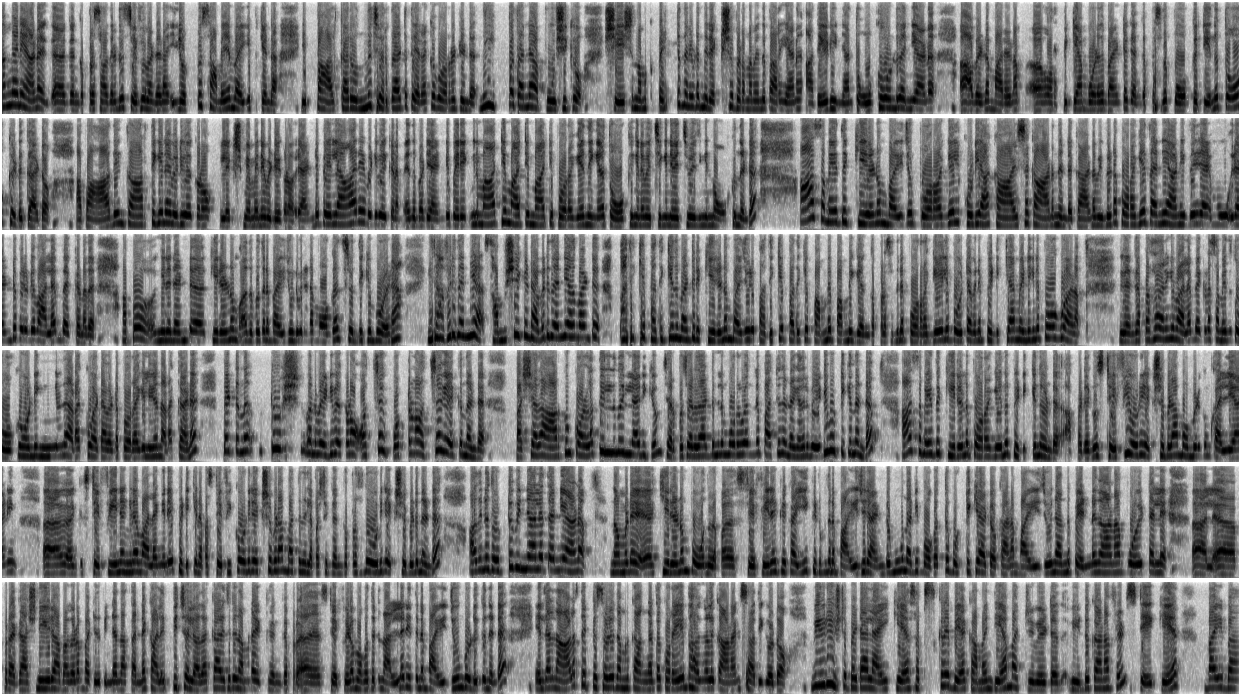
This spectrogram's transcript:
അങ്ങനെയാണ് ഗംഗപ്രസാദിന്റെ സ്റ്റെഫി വേണ്ടട ഇനി ഒട്ടും സമയം വൈകിപ്പിക്കേണ്ട. ഇപ്പൊ ആൾക്കാർ ഒന്ന് ചെറുതായിട്ട് തിരക്ക് കുറഞ്ഞിട്ടുണ്ട്. നീ ഇപ്പൊ തന്നെ പൂഷിക്കോ ശേഷം നമുക്ക് പെട്ടെന്ന് ഇവിടെ നിന്ന് രക്ഷപ്പെടണമെന്ന് പറയാണ്. അതേടി ഞാൻ തോക്കുകൊണ്ട് തന്നെയാണ് അവരുടെ മരണം ഉറപ്പിക്കാൻ പോണത് പറഞ്ഞിട്ട് ഗംഗപ്രസാദ് പോക്കറ്റിൽ നിന്ന് തോക്ക് എടുക്കുക കേട്ടോ അപ്പൊ ആദ്യം കാർത്തികനെ വെടിവെക്കണോ ലക്ഷ്മിയമ്മനെ വെടിവെക്കണോ? രണ്ടുപേരിൽ ആരെ വെടിവെക്കണം എന്ന് പറഞ്ഞ് രണ്ടുപേരെ ഇങ്ങനെ മാറ്റി മാറ്റി മാറ്റി പുറകെ നിന്ന് ഇങ്ങനെ തോക്ക് ഇങ്ങനെ വെച്ച് ഇങ്ങനെ വെച്ച് വെച്ച് ഇങ്ങനെ നോക്കുന്നുണ്ട്. ആ സമയത്ത് കിരണും ബൈജും പുറകിൽ കൂടി ആ കാഴ്ച കാണുന്നുണ്ട്. കാരണം ഇവരുടെ പുറകെ തന്നെയാണ് ഇവർ രണ്ടുപേരുടെ വലം വെക്കണത്. അപ്പോ ഇങ്ങനെ രണ്ട് കിരണും അതുപോലെ തന്നെ ബൈജുണ്ട് ഇവരുടെ മുഖം ശ്രദ്ധിക്കുമ്പോൾ എടാ ഇത് അവർ തന്നെയാ. സംശയിക്കേണ്ട അവർ തന്നെയാ അതുമായിട്ട് പതുക്കെ പതുക്കെ എന്ന് പറഞ്ഞിട്ട് കിരണും ബൈജുണ്ട് പതിക്കെ പതുക്കെ പമ്മി പമ്മി ഗംഗപ്രസാദിന്റെ പുറകേൽ പോയിട്ട് അവനെ പിടിക്കാൻ വേണ്ടി ഇങ്ങനെ പോകുവാണ്. ഗംഗപ്രസാദ് ആണെങ്കിൽ വലം വെക്കണ സമയത്ത് തോക്കും കൊണ്ട് ഇങ്ങനെ നടക്കുവാട്ടോ. അവരുടെ പുറകിൽ ഇങ്ങനെ നടക്കാണ്. പെട്ടെന്ന് ടൂഷ് പറഞ്ഞ് വെടി ഒച്ച പൊട്ടണോ ഒച്ച കേൾക്കുന്നുണ്ട്. പക്ഷെ അത് ആർക്കും കൊള്ളത്തില്ലെന്നില്ലായിരിക്കും ചിലപ്പോൾ ചെറുതായിട്ട് എന്തെങ്കിലും മുറിവ് എന്തെങ്കിലും പറ്റുന്നുണ്ടെങ്കിൽ അതിൽ വെടി പൊട്ടിക്കുന്നുണ്ട്. ആ സമയത്ത് കിരണ് പുറകെ നിന്ന് പിടിക്കുന്നുണ്ട്. അപ്പോഴേക്കും സ്റ്റെഫി ഓടി രക്ഷപ്പെടാൻ പോകുമ്പോഴേക്കും കല്യാണിയും സ്റ്റെഫീനെ ഇങ്ങനെ വലങ്ങനെ പിടിക്കണം. അപ്പൊ സ്റ്റെഫിക്ക് ഓടി രക്ഷപ്പെടാൻ പറ്റുന്നില്ല. പക്ഷെ ഗംഗപ്രസാദ് ഓടി രക്ഷപ്പെടുന്നുണ്ട്. അതിന് തൊട്ടു പിന്നാലെ തന്നെയാണ് നമ്മുടെ കിരണും പോകുന്നത്. അപ്പൊ സ്റ്റെഫീനെ കൈ കിട്ടുമ്പോൾ തന്നെ ബൈജു രണ്ടു മൂന്നടി മുഖത്ത് പൊട്ടിക്കാട്ടോ കാരണം ബൈജുവിന് അന്ന് പെണ്ണ് കാണാൻ പോയിട്ടല്ലേ പ്രകാശിന് ഈ ഒരു അപകടം പറ്റിയത്. പിന്നെ തന്നെ കളിപ്പിച്ചല്ലോ. അതൊക്കെ വെച്ചിട്ട് നമ്മുടെ സ്റ്റെഫിയുടെ മുഖത്തിട്ട് നല്ല രീതിയിൽ തന്നെ ബൈജുവും കൊടുക്കുന്നുണ്ട്. എന്തായാലും നാളത്തെ എപ്പിസോഡിൽ നമുക്ക് അങ്ങനത്തെ കുറെ ഭാഗങ്ങൾ കാണാൻ സാധിക്കും കേട്ടോ. വീഡിയോ ഇഷ്ടപ്പെട്ടാൽ ലൈക്ക് ചെയ്യുക സബ്സ്ക്രൈബ് ചെയ്യുക കമന്റ് ചെയ്യുക മറ്റൊരു വീട്ടിൽ വീണ്ടും കാണാം friends take care bye bye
